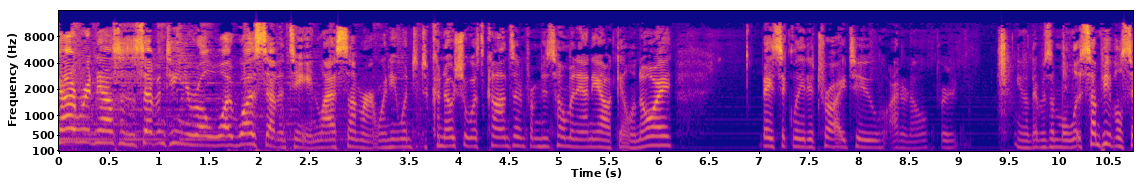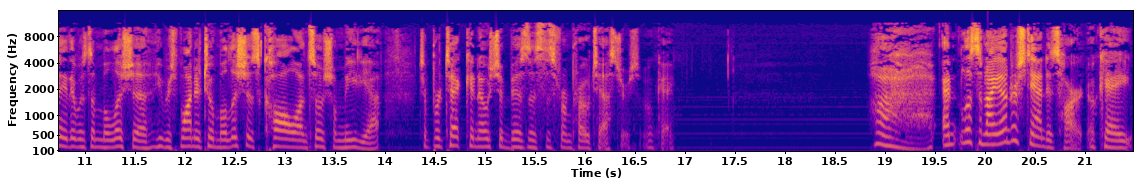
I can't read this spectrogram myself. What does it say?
Kyle Rittenhouse is a 17 year old. Well, was 17 last summer when he went to Kenosha, Wisconsin, from his home in Antioch, Illinois, basically to try to I don't know for you know there was a some people say there was a militia. He responded to a malicious call on social media to protect Kenosha businesses from protesters. Okay. and listen, I understand his heart. Okay,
